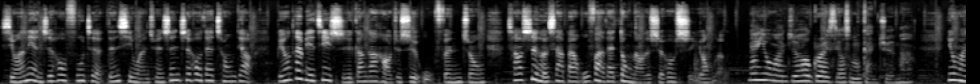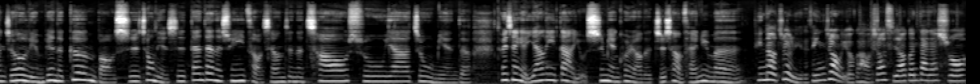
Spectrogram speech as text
洗完脸之后敷着，等洗完全身之后再冲掉，不用特别计时，刚刚好就是五分钟，超适合下班无法再动脑的时候使用了。那用完之后，Grace 有什么感觉吗？用完之后脸变得更保湿，重点是淡淡的薰衣草香，真的超舒压助眠的，推荐给压力大、有失眠困扰的职场才女们。听到这里的听众，有个好消息要跟大家说，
